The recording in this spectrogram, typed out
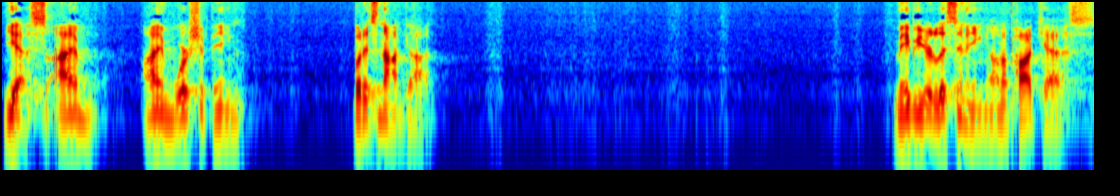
yes, I am, I am worshiping, but it's not God. Maybe you're listening on a podcast.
